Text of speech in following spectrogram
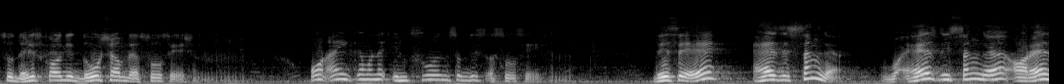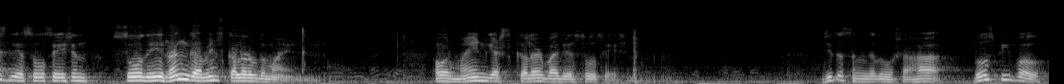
So that is called the dosha of the association. Or I come under influence of this association. They say, as a sangha, as the sangha or as the association, so the ranga means color of the mind our mind gets colored by the association. Jita Sangadoshaha, those people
